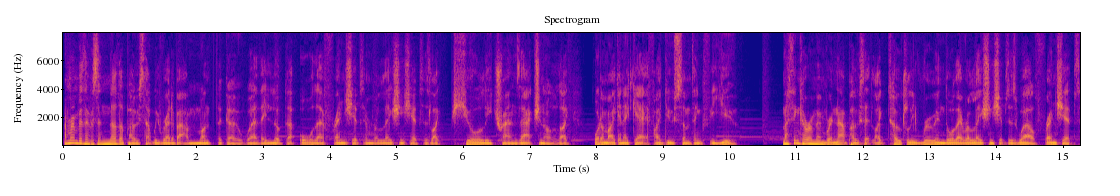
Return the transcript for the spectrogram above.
I remember there was another post that we read about a month ago where they looked at all their friendships and relationships as like purely transactional, like, what am I going to get if I do something for you? And I think I remember in that post it like totally ruined all their relationships as well, friendships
